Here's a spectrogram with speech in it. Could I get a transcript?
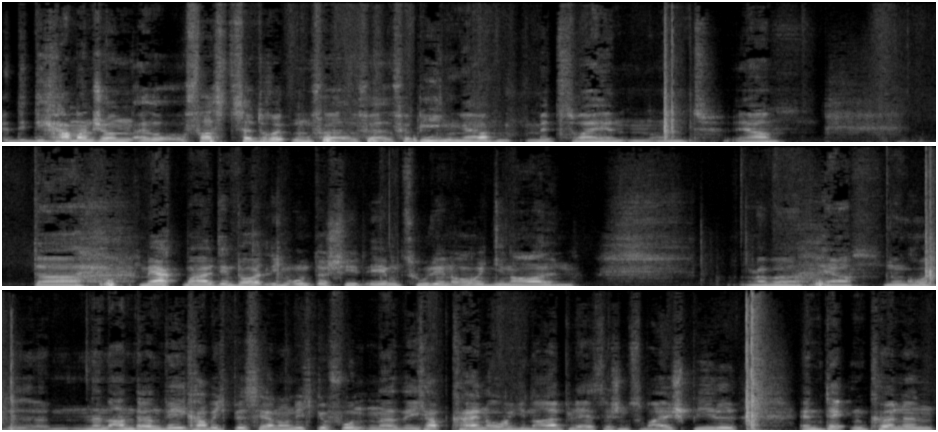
die, die kann man schon also fast zerdrücken, ver, ver, verbiegen, ja, mit zwei Händen. Und ja, da merkt man halt den deutlichen Unterschied eben zu den Originalen. Aber ja, nun gut, äh, einen anderen Weg habe ich bisher noch nicht gefunden. Also ich habe kein Original PlayStation 2 Spiel entdecken können,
